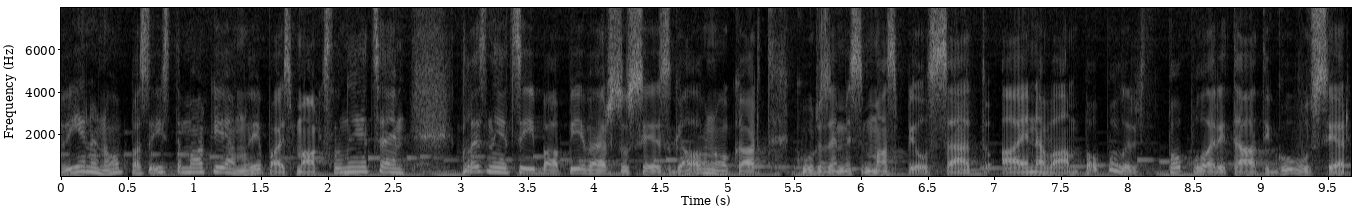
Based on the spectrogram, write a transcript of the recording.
viena no pazīstamākajām liepais māksliniecēm, glezniecībā pievērsusies galvenokārt kurzemes mazpilsētu ainavām. Populari popularitāti guvusi ar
